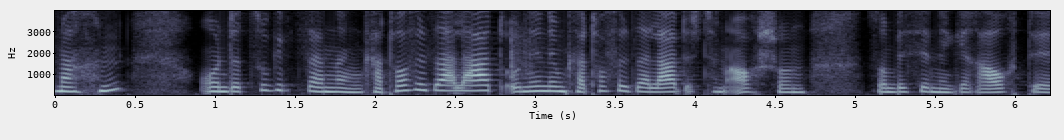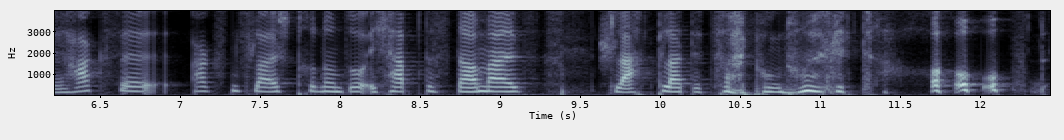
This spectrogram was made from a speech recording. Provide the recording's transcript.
machen. Und dazu gibt es dann einen Kartoffelsalat und in dem Kartoffelsalat ist dann auch schon so ein bisschen eine gerauchte Haxe, Haxenfleisch drin und so. Ich habe das damals Schlachtplatte 2.0 getauft.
